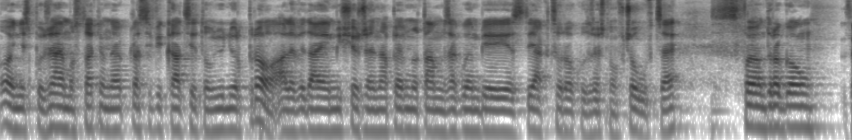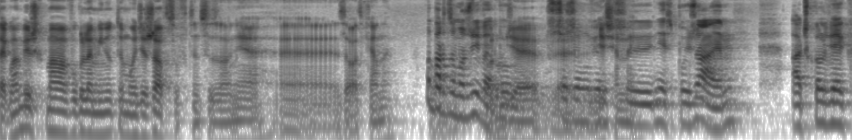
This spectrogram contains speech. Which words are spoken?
Oj, nie spojrzałem ostatnio na klasyfikację tą Junior Pro, ale wydaje mi się, że na pewno tam Zagłębie jest jak co roku zresztą w czołówce. Swoją drogą Zagłębie już ma w ogóle minuty młodzieżowców w tym sezonie e, załatwione. No bardzo możliwe, bo szczerze mówiąc jesiennej. nie spojrzałem. Aczkolwiek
